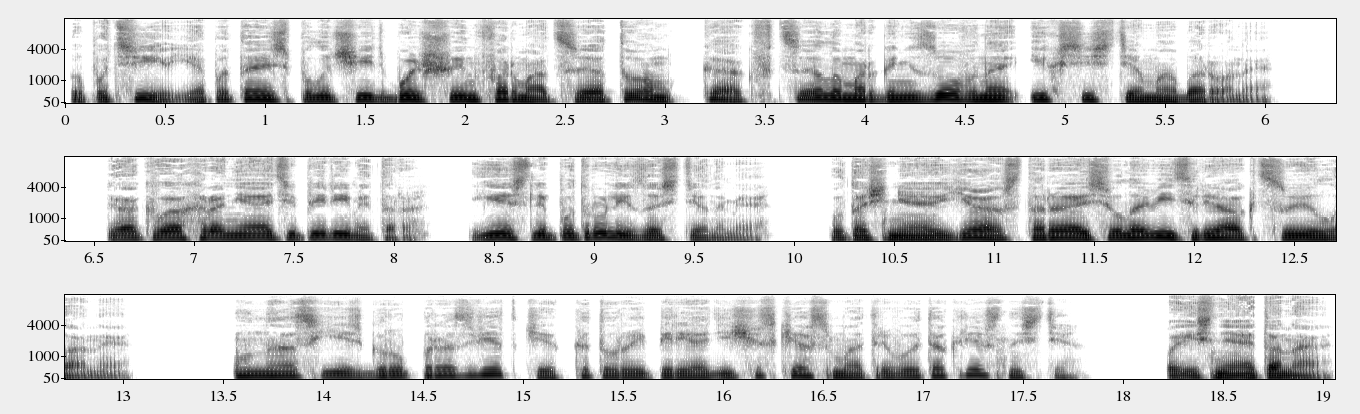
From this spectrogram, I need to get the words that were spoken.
По пути я пытаюсь получить больше информации о том, как в целом организована их система обороны. «Как вы охраняете периметр? Есть ли патрули за стенами?» Уточняю я, стараясь уловить реакцию Иланы. «У нас есть группа разведки, которые периодически осматривают окрестности», — поясняет она.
